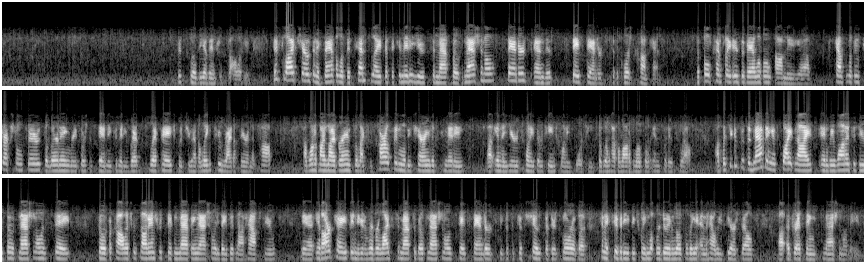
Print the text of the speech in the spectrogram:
This will be of interest to all of you. This slide shows an example of the template that the committee used to map both national standards and the state standards to the course content. The full template is available on the uh, Council of Instructional Affairs, the Learning Resources Standing Committee web, web page, which you have a link to right up there in the top. Uh, one of my librarians, Alexis Carlson, will be chairing this committee uh, in the years 2013-2014, so we'll have a lot of local input as well. Uh, but you can see the mapping is quite nice, and we wanted to do both national and state, so if a college was not interested in mapping nationally, they did not have to. In our case, Indian River likes to map to both national and state standards because it just shows that there's more of a connectivity between what we're doing locally and how we see ourselves uh, addressing national needs.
